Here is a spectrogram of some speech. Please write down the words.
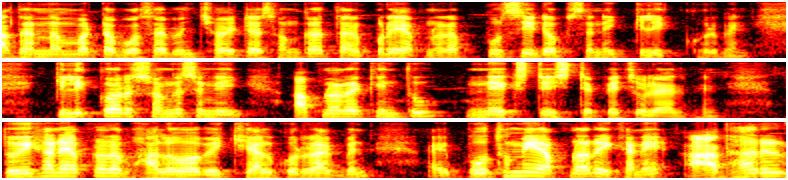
আধার নাম্বারটা বসাবেন, ছয়টা সংখ্যা, তারপরে আপনারা প্রসিড অপশানে ক্লিক করবেন। ক্লিক করার সঙ্গে সঙ্গেই আপনারা কিন্তু নেক্সট স্টেপে চলে আসবেন। তো এখানে আপনারা ভালোভাবে খেয়াল করে রাখবেন। প্রথমে আপনারা এখানে আধারের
